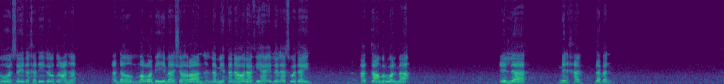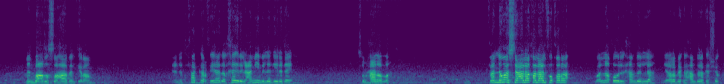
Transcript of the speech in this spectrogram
هو السيدة خديجة رضي عنها أنه مر بهما شهران لم يتناولا فيها إلا الأسودين التمر والماء إلا منحة لبن من بعض الصحابة الكرام. يعني نتفكر في هذا الخير العميم الذي لدينا. سبحان الله. فلنوسع على قلع الفقراء ولنقول الحمد لله. يا رب لك الحمد لك الشكر.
